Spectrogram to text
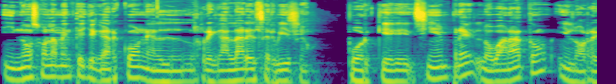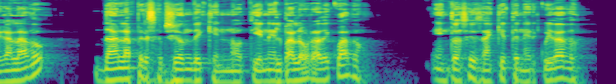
y no solamente llegar con el regalar el servicio, porque siempre lo barato y lo regalado da la percepción de que no tiene el valor adecuado. Entonces hay que tener cuidado.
